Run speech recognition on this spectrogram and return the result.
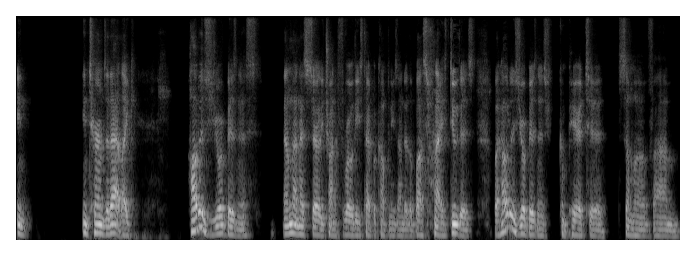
in in terms of that, like how does your business and I'm not necessarily trying to throw these type of companies under the bus when I do this, but how does your business compare to some of um,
